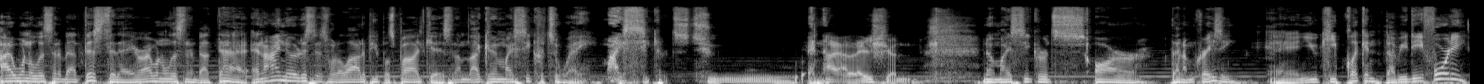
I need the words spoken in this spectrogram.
I want to listen about this today or I want to listen about that. And I notice this with a lot of people's podcasts and I'm not giving my secrets away. My secrets to annihilation. No, my secrets are that I'm crazy and you keep clicking WD-40.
